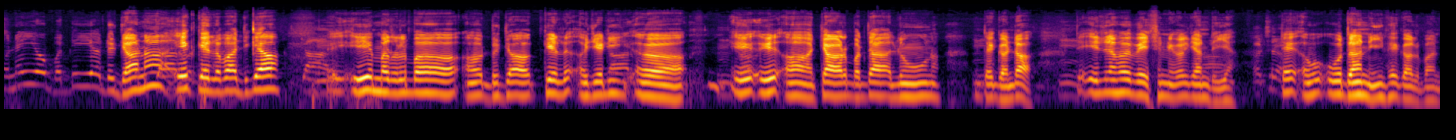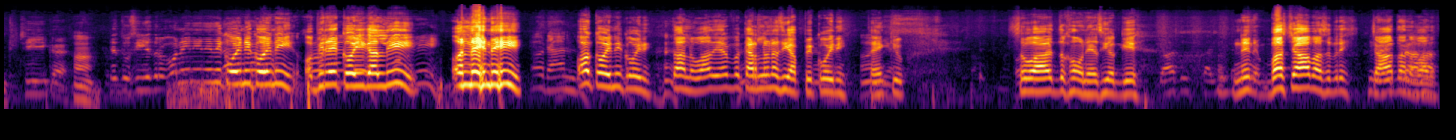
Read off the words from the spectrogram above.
ਉਹ ਨਹੀਂ ਉਹ ਵੱਡੀ ਆ ਦੂਜਾ ਨਾ ਇਹ ਕਿੱਲ ਵੱਜ ਗਿਆ। ਇਹ ਮਤਲਬ ਅ, ਦੂਜਾ ਕਿੱਲ ਜਿਹੜੀ ਅ, ਇਹ ਇਹ ਅ, ਚਾਰ ਬੱਦਾ ਲੂਣ ਤੇ ਗੰਡਾ ਤੇ ਇਹਦੇ ਨਾਲ ਫਿਰ ਵੇਸ ਨਿਕਲ ਜਾਂਦੀ ਆ। ਤੇ ਉਹਦਾ ਨਹੀਂ ਫੇ ਗੱਲ ਬਣਦੀ। ਠੀਕ ਹੈ। ਹਾਂ। ਤੇ ਤੁਸੀਂ ਇਧਰ ਉਹ ਨਹੀਂ ਨਹੀਂ ਨਹੀਂ ਕੋਈ ਨਹੀਂ ਕੋਈ ਨਹੀਂ। ਉਹ ਵੀਰੇ ਕੋਈ ਗੱਲ ਨਹੀਂ। ਉਹ ਨਹੀਂ ਨਹੀਂ। ਉਹ ਕੋਈ ਨਹੀਂ ਕੋਈ ਨਹੀਂ। ਧੰਨਵਾਦ ਯਾਰ ਕਰ ਲੈਣਾ ਸੀ ਆਪੇ ਕੋਈ ਨਹੀਂ। ਥੈਂਕ ਯੂ ਸੋ ਆ ਦਿਖਾਉਣੇ ਅਸੀਂ ਅੱਗੇ। ਨਹੀਂ ਨਹੀਂ ਬਸ ਚਾਹ ਬਸ ਵੀਰੇ। ਚਾਹ ਧੰਨਵਾਦ।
